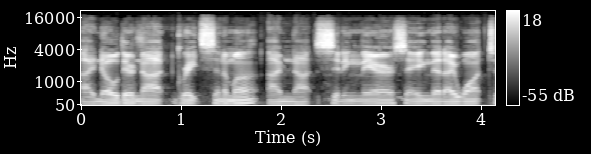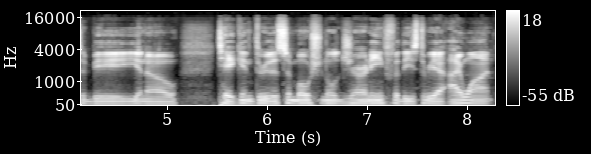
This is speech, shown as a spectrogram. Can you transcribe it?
I know they're not great cinema. I'm not sitting there saying that I want to be, you know, taken through this emotional journey for these three. I want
